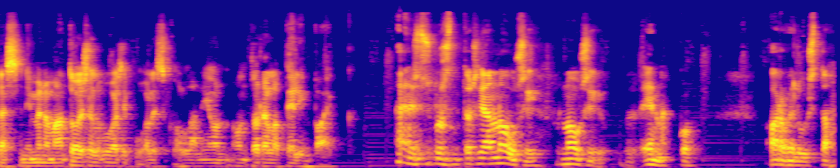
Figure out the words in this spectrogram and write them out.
tässä nimenomaan toisella vuosipuoliskolla niin on, on todella pelin paikka. Äänestysprosentti tosiaan nousi, nousi ennakkoarveluista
